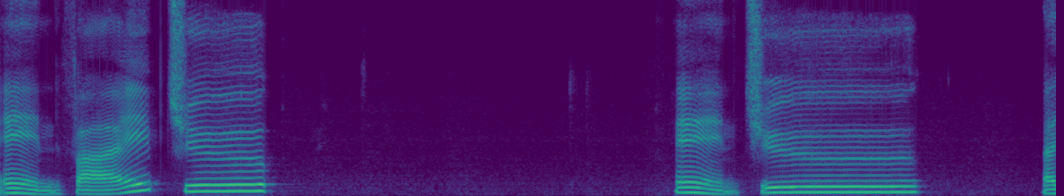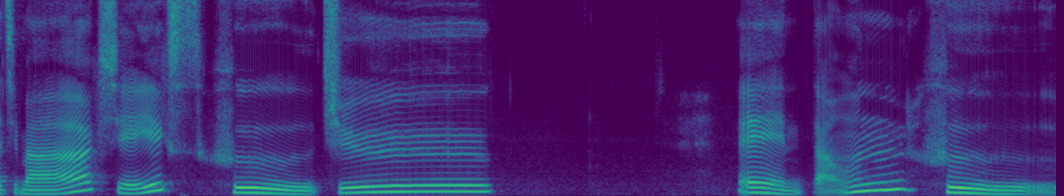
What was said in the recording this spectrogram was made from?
and five 쭉 and 쭉 마지막 shakes who 쭉 and 후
